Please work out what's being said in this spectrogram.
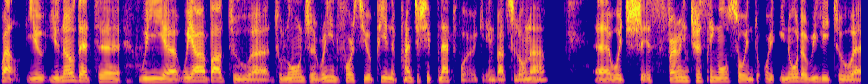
Well, you you know that uh, we uh, we are about to uh, to launch a reinforced European apprenticeship network in Barcelona, uh, which is very interesting. Also, in in order really to uh,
